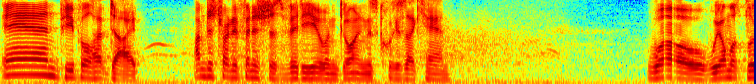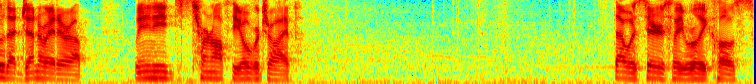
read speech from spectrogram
And people have died. I'm just trying to finish this video and going as quick as I can. Whoa, we almost blew that generator up. We need to turn off the overdrive. That was seriously really close.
